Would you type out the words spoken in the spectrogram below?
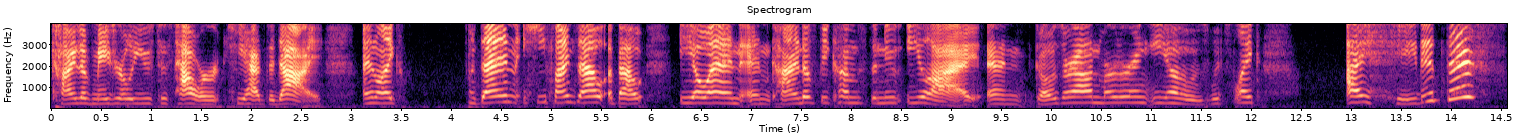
kind of majorly used his power, he had to die. And, like, then he finds out about EON and kind of becomes the new Eli and goes around murdering EOs, which, like, I hated this,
